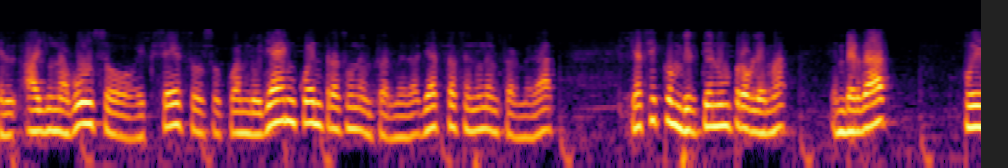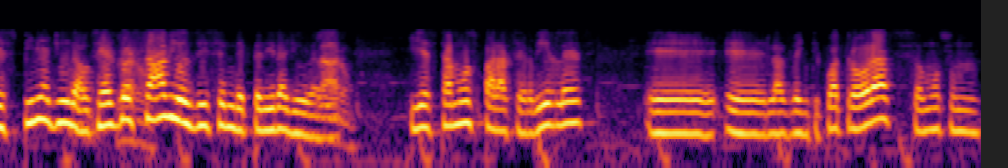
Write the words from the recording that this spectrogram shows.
el, hay un abuso, excesos, o cuando ya encuentras una enfermedad, ya estás en una enfermedad, ya se convirtió en un problema, en verdad, pues pide ayuda, o sea, es de sabios, dicen, de pedir ayuda. Claro. Y estamos para servirles eh, eh, las 24 horas, somos un,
